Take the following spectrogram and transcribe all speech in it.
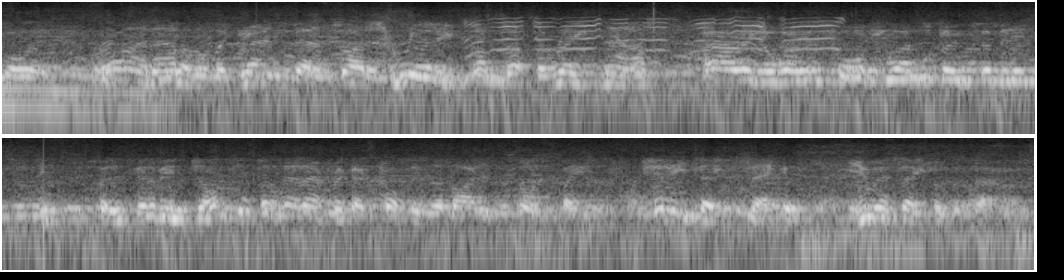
for it. Brian Allen on the grandstand side has really pumped up the rate now, powering away at 41 strokes a minute, but it's going to be Johnson for South Africa crossing the line in the first space. Chile takes second, USA for the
